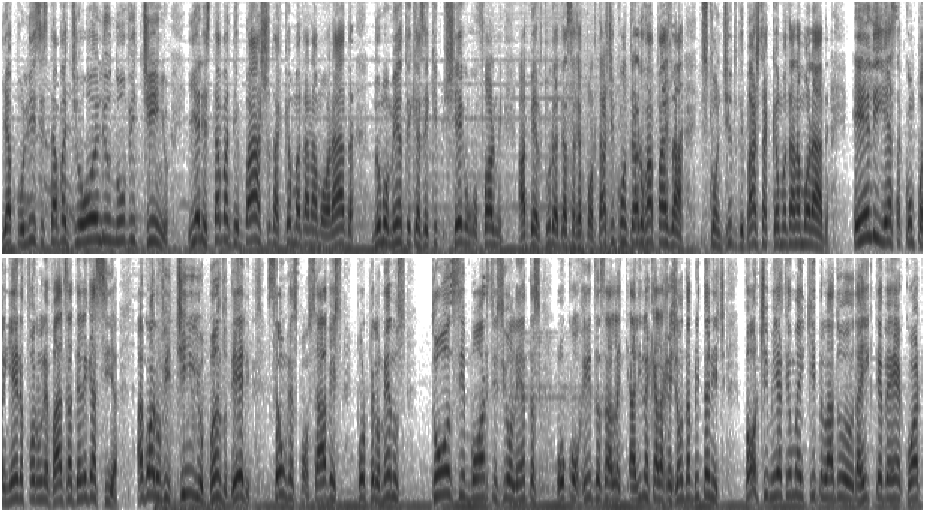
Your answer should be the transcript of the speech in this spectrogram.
e a polícia estava de olho no Vitinho, e ele estava debaixo da cama da namorada no momento em que as equipes chegam, conforme a abertura dessa reportagem, encontraram o rapaz lá, escondido debaixo da cama da namorada. Ele e essa companheira foram levados à delegacia. Agora, o Vitinho e o bando dele são responsáveis por pelo menos 12 mortes violentas ocorridas ali naquela região da Britanite. Volte e meia tem uma equipe lá do, da RIC TV Record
